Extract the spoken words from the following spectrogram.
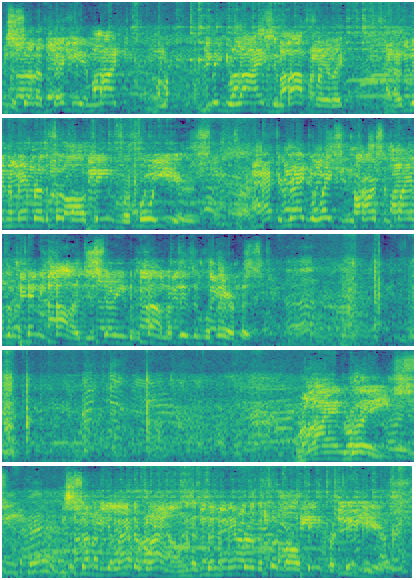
the son of Becky and Mike, Mickey Rice and Bob Freilich, has been a member of the football team for four years. After graduation, Carson plans on attending college and studying to become a physical therapist. Ryan Graves, the son of Yolanda Brown, has been a member of the football team for two years.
